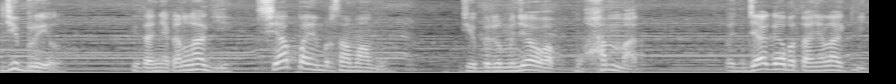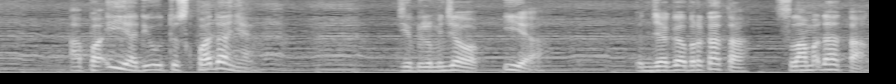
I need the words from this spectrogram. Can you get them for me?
Jibril. Ditanyakan lagi, siapa yang bersamamu? Jibril menjawab, Muhammad. Penjaga bertanya lagi, apa ia diutus kepadanya? Jibril menjawab, iya. Penjaga berkata, selamat datang.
